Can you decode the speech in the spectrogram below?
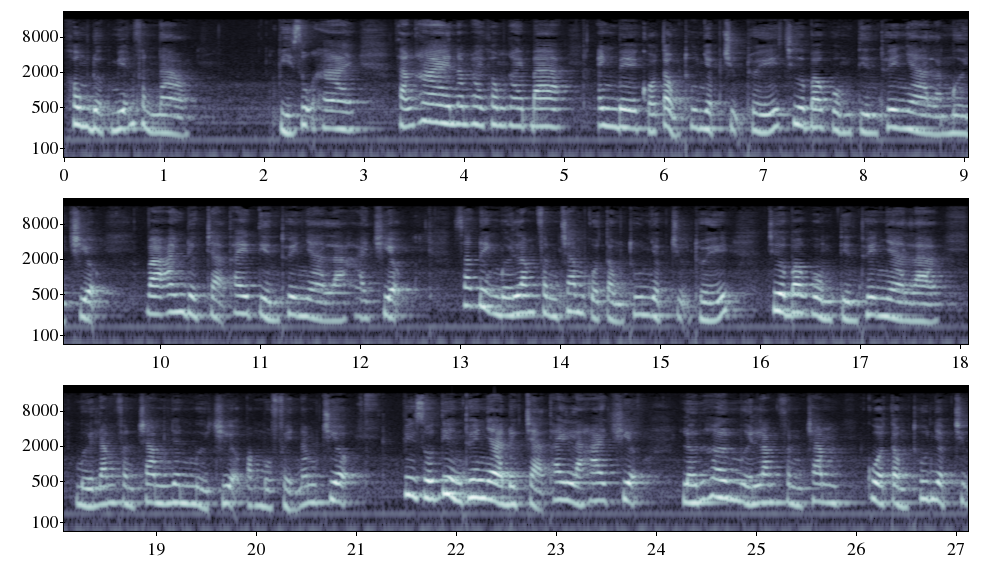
không được miễn phần nào. Ví dụ 2, tháng 2 năm 2023, anh B có tổng thu nhập chịu thuế chưa bao gồm tiền thuê nhà là 10 triệu và anh được trả thay tiền thuê nhà là 2 triệu xác định 15% của tổng thu nhập chịu thuế, chưa bao gồm tiền thuê nhà là 15% nhân 10 triệu bằng 1,5 triệu. Vì số tiền thuê nhà được trả thay là 2 triệu, lớn hơn 15% của tổng thu nhập chịu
